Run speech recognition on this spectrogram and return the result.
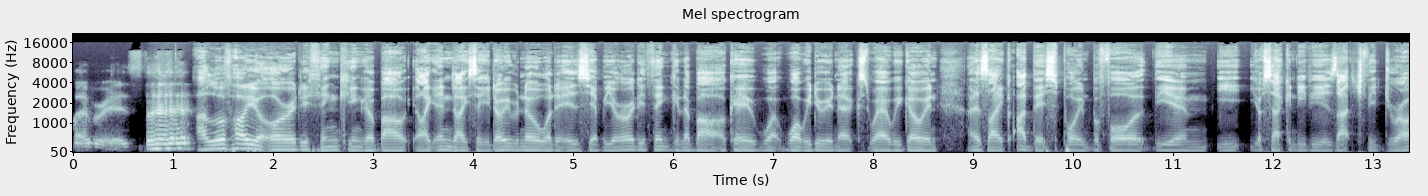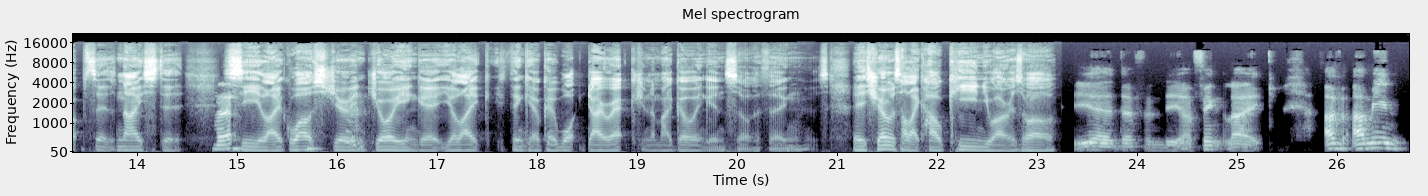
whatever it is. I love how you're already thinking about like and like say you don't even know what it is yet, but you're already thinking about okay, what what we doing next, where are we going, and it's like at this point before the um e- your second EP is actually dropped, so it's nice to yeah. see like whilst you're enjoying it, you're like thinking okay, what direction am I going in, sort of thing. It's, it shows how like how keen you are as well. Yeah, definitely. I think like I've I mean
